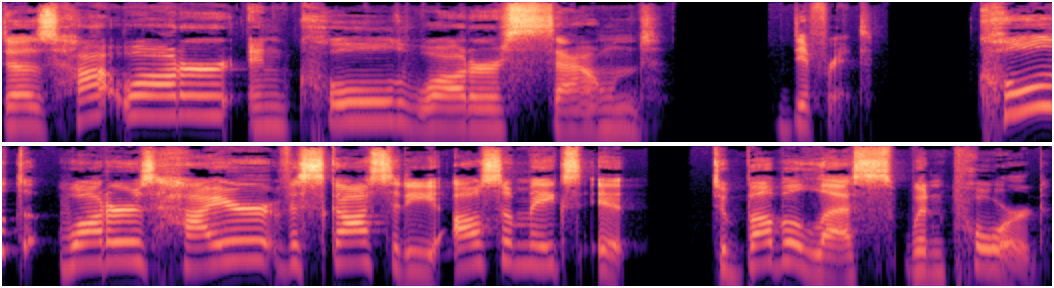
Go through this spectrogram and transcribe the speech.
Does hot water and cold water sound different? Cold water's higher viscosity also makes it to bubble less when poured.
